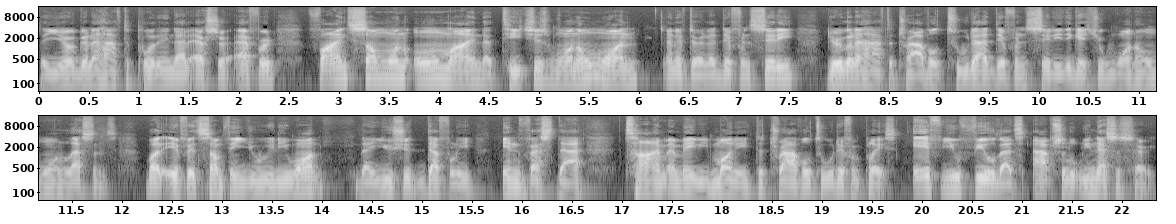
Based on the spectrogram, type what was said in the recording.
that you're to have to put in that extra effort. Find someone online that teaches one-on-one. And if they're in a different city, you're to have to travel to that different city to get your one-on-one -on -one lessons. But if it's something you really want, then you should definitely invest that time and maybe money to travel to a different place if you feel that's absolutely necessary.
